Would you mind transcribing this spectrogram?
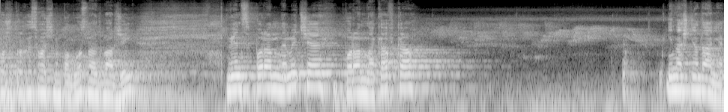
może trochę słychać ten pogłos, nawet bardziej. Więc poranne mycie, poranna kawka, i na śniadanie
